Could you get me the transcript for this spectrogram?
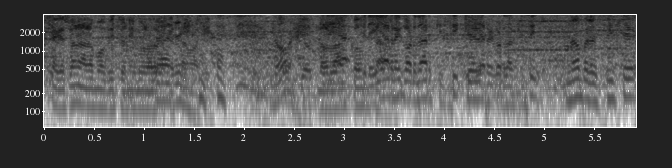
O sea que eso no lo hemos visto ninguno O de sea los que estamos aquí. No, yo lo han creía, creía contado. recordar que sí, quería recordar que sí. No, pero sí, se,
